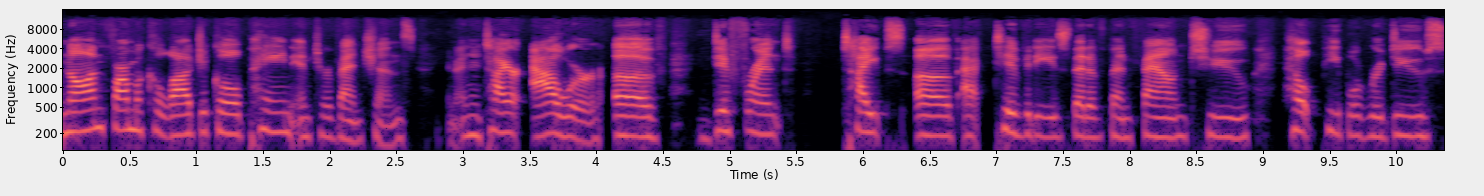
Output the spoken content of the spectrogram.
non pharmacological pain interventions, an entire hour of different types of activities that have been found to help people reduce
